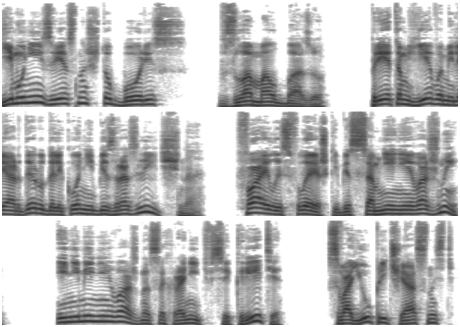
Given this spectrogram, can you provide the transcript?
ему неизвестно, что Борис взломал базу. При этом Ева миллиардеру далеко не безразлична, Файлы с флешки без сомнения важны, и не менее важно сохранить в секрете свою причастность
